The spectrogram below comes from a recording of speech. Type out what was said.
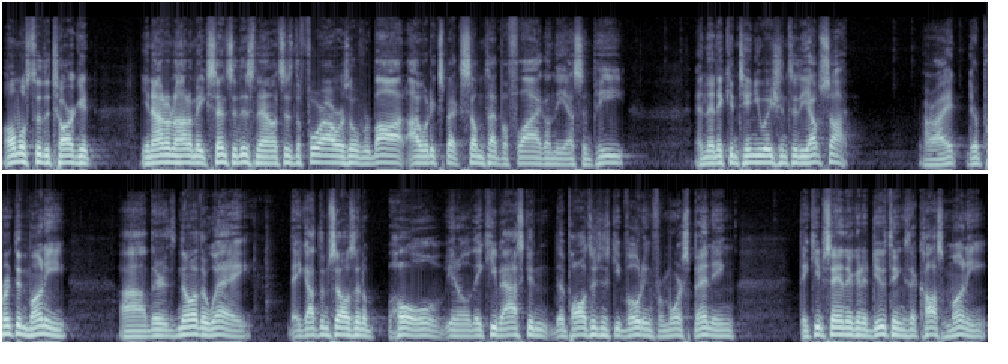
almost to the target. You know, I don't know how to make sense of this now. It says the four hours overbought. I would expect some type of flag on the S&P, and then a continuation to the upside. All right, they're printing money. Uh, there's no other way. They got themselves in a hole. You know, they keep asking the politicians keep voting for more spending. They keep saying they're going to do things that cost money.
